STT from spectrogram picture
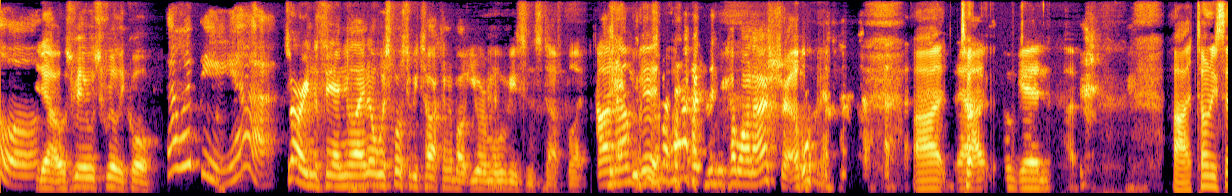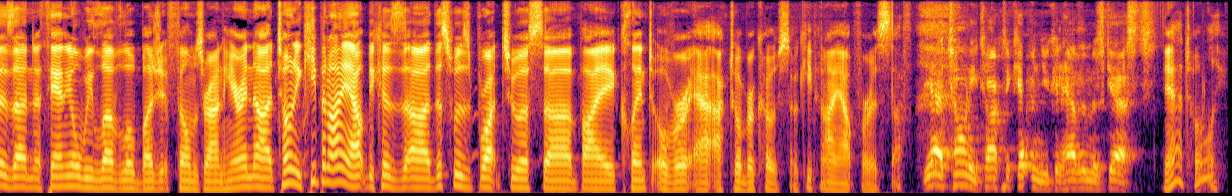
Cool. Yeah, it was. It was really cool. That would be, yeah. Sorry, Nathaniel. I know we're supposed to be talking about your movies and stuff, but Oh, no, I'm good. when you come on our show. uh, To- Yeah, I'm good. Uh, Tony says, uh, Nathaniel, we love low budget films around here. And uh, Tony, keep an eye out because uh, this was brought to us uh, by Clint over at October Coast. So keep an eye out for his stuff. yeah, Tony, talk to Kevin. You can have them as guests. Yeah, totally.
